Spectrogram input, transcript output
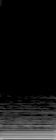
Mm-hmm.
